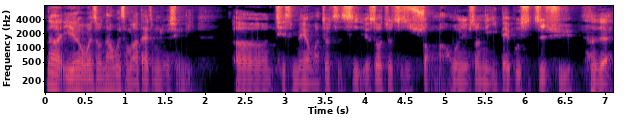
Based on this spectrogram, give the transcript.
那也有人问说，那为什么要带这么多行李？呃，其实没有嘛，就只是有时候就只是爽嘛，或者有时候你以备不时之需，对不对？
